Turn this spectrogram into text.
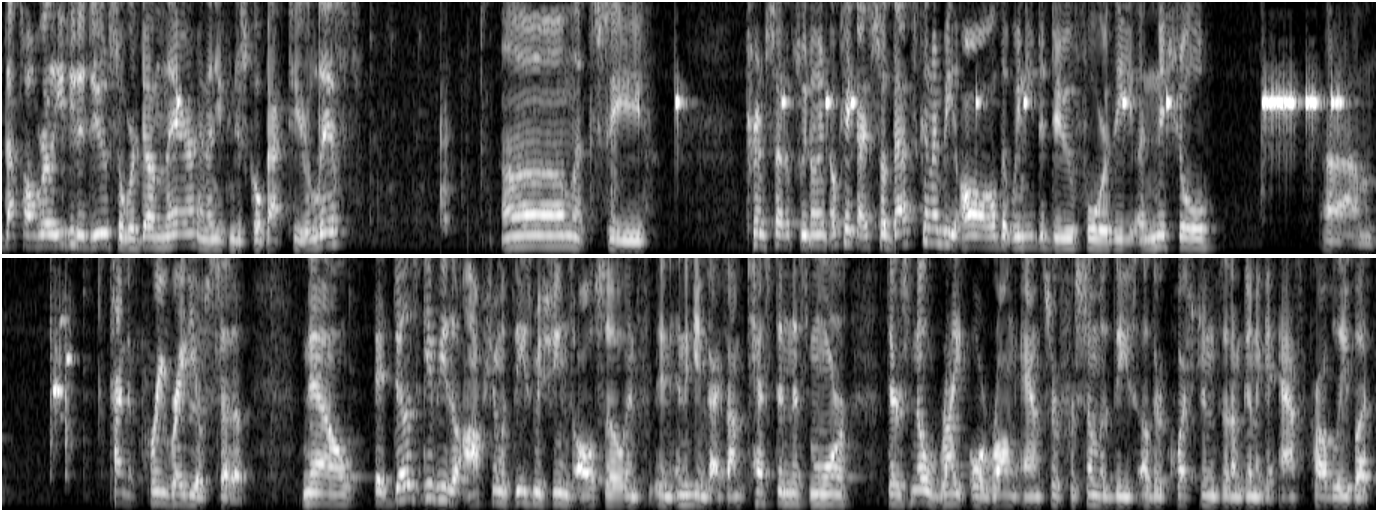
that's all really easy to do. So we're done there and then you can just go back to your list. Um, let's see. Trim setups we don't need. Okay guys, so that's going to be all that we need to do for the initial um, kind of pre-radio setup. Now, it does give you the option with these machines also, and, and, and again guys, I'm testing this more. There's no right or wrong answer for some of these other questions that I'm going to get asked probably, but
